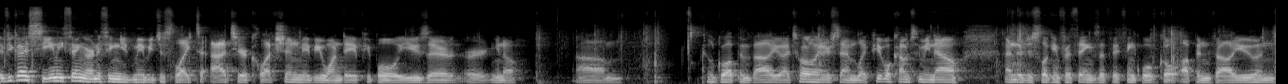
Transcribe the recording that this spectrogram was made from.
If you guys see anything or anything you'd maybe just like to add to your collection, maybe one day people will use it or, you know, um, it'll go up in value. I totally understand. Like people come to me now and they're just looking for things that they think will go up in value and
